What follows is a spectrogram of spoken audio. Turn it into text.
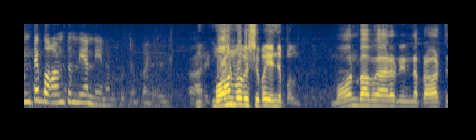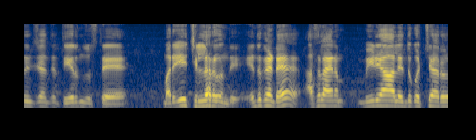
ఉంటే బాగుంటుంది అని నేను అనుకుంటున్నాను. మోహన్ బాబు ఇష్యూపై ఏం చెప్పాలనుకుంటున్నారు మోహన్ బాబు గారు నిన్న ప్రవర్తించిన తీరును చూస్తే మరీ చిల్లర ఉంది. ఎందుకంటే అసలు ఆయన మీడియా వాళ్ళు ఎందుకు వచ్చారు?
